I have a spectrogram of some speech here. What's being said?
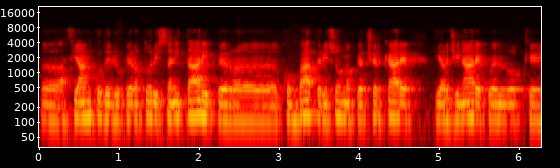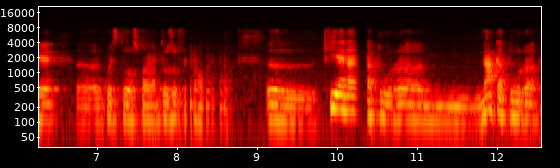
eh, a fianco degli operatori sanitari per eh, combattere, insomma per cercare di arginare quello che è eh, questo spaventoso fenomeno. Uh, chi è Nakatur? Nakatur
